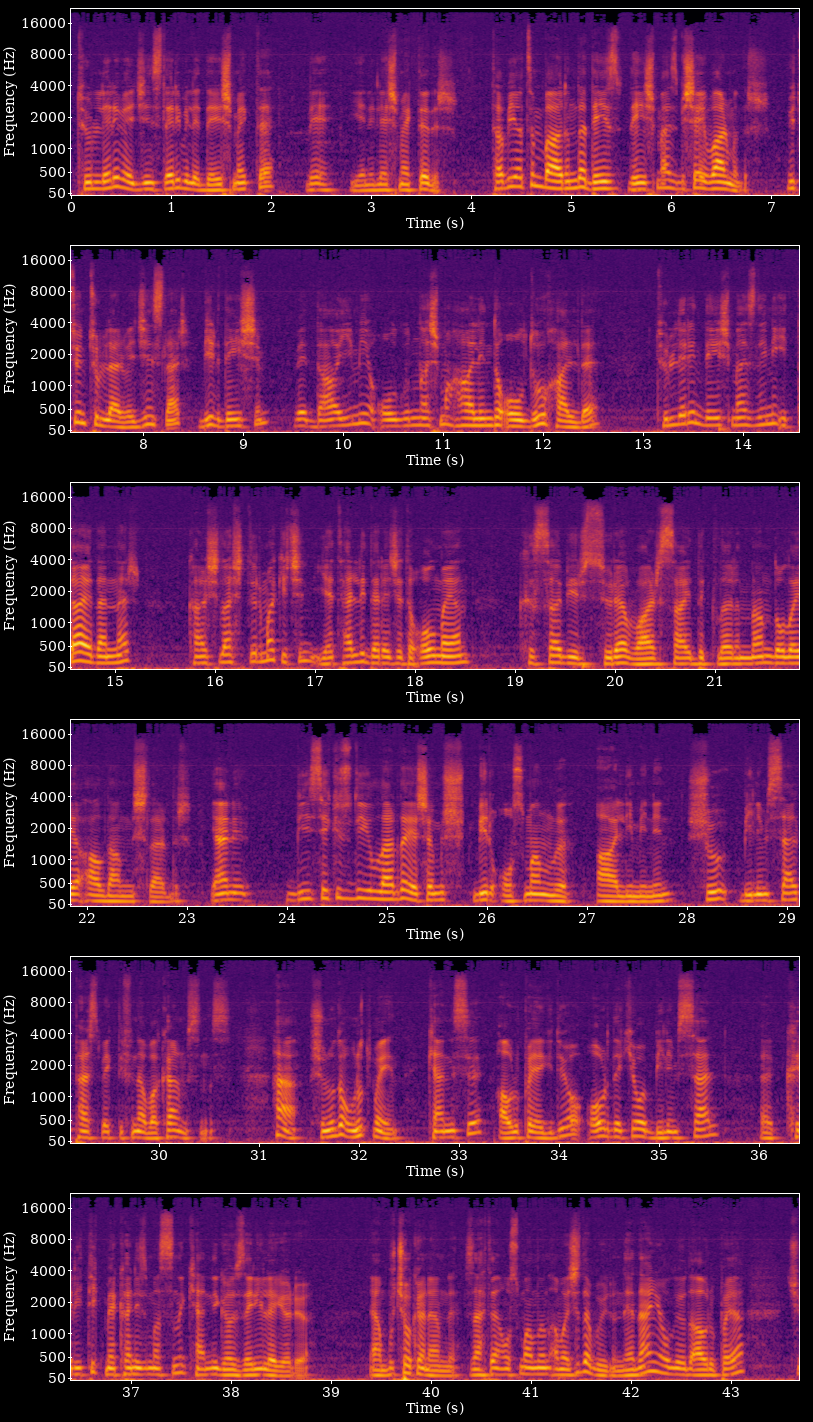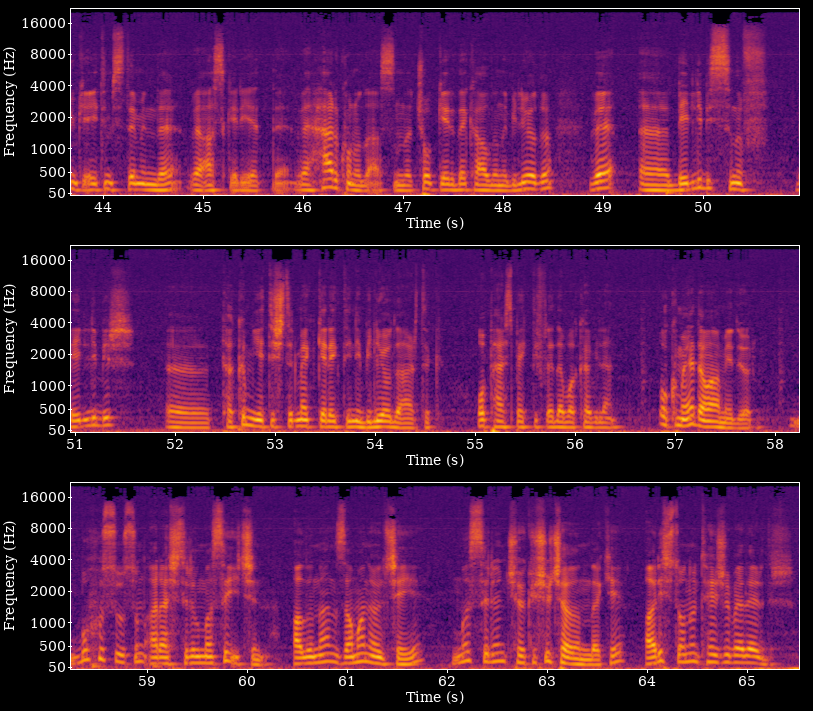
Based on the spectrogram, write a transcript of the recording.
türleri ve cinsleri bile değişmekte ve yenileşmektedir. Tabiatın bağrında değiz, değişmez bir şey var mıdır? Bütün türler ve cinsler bir değişim ve daimi olgunlaşma halinde olduğu halde türlerin değişmezliğini iddia edenler karşılaştırmak için yeterli derecede olmayan kısa bir süre varsaydıklarından dolayı aldanmışlardır. Yani 1800'lü yıllarda yaşamış bir Osmanlı aliminin şu bilimsel perspektifine bakar mısınız? Ha, şunu da unutmayın. Kendisi Avrupa'ya gidiyor. Oradaki o bilimsel e, kritik mekanizmasını kendi gözleriyle görüyor. Yani bu çok önemli. Zaten Osmanlı'nın amacı da buydu. Neden yolluyordu Avrupa'ya? Çünkü eğitim sisteminde ve askeriyette ve her konuda aslında çok geride kaldığını biliyordu ve e, belli bir sınıf, belli bir e, takım yetiştirmek gerektiğini biliyordu artık. O perspektifle de bakabilen. Okumaya devam ediyorum. Bu hususun araştırılması için alınan zaman ölçeği Mısır'ın çöküşü çağındaki Aristo'nun tecrübeleridir.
